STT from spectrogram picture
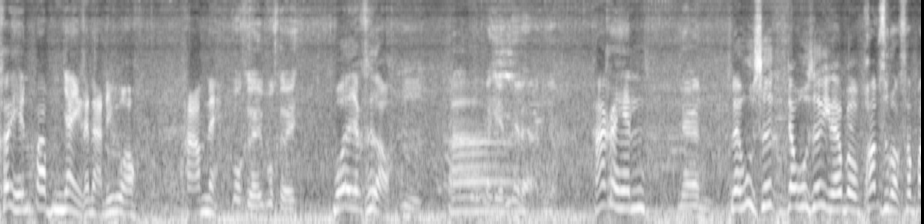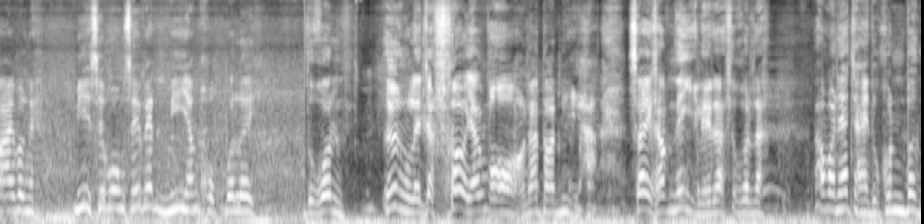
เคยเห็นปั๊มใหญ่ขนาดนี้บ่ถามหน่อยบ่เคยบ่เคยบ่จักเทื่ออืมอ่ามาเห็นนี่แหละเนี่ยหาก็เห็นแน่นแล้วรู้สึกเจ้ารู้สึกอีกแล้วแบบความสะดวกสบายเบ้างเนี่ยมีเซเวงเซเว่นมีหยังครบหมดเลยทุกคนอึ้งเลยจะเข้ายังบออกนะตอนนี้ค่ะใช่ครับนี่เลยนะทุกคนนะเอาวันนี้จะให้ทุกคนเบิ่ง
